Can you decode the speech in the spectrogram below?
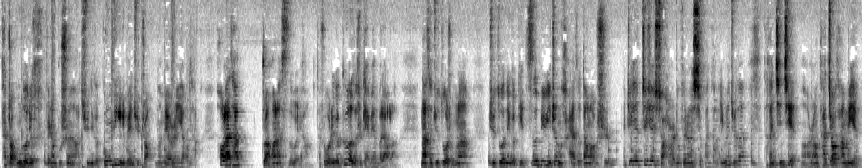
他找工作就非常不顺啊，去那个工地里边去找，那没有人要他。后来他转换了思维哈，他说我这个个子是改变不了了，那他去做什么呢？去做那个给自闭症孩子当老师。那这些这些小孩都非常喜欢他，因为觉得他很亲切啊，然后他教他们也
